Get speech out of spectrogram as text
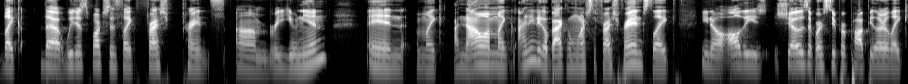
like the we just watched this like Fresh Prince um reunion, and I'm like now I'm like I need to go back and watch the Fresh Prince. Like you know all these shows that were super popular like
